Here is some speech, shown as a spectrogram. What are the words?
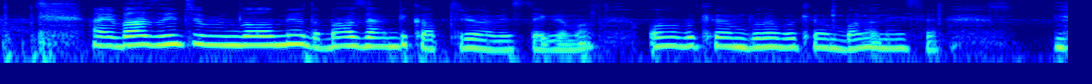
hani bazen hiç umurumda olmuyor da bazen bir kaptırıyorum Instagram'a. Ona bakıyorum, buna bakıyorum. Bana neyse.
